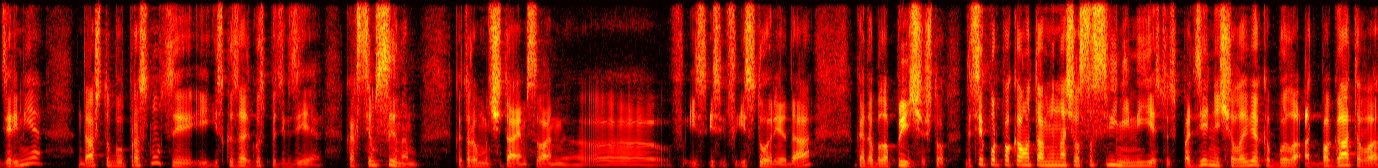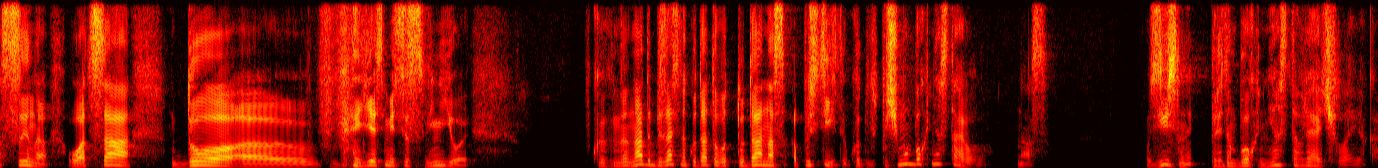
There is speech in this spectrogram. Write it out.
дерьме, да, чтобы проснуться и, и сказать, Господи, где я? Как с тем сыном, которого мы читаем с вами э, в, в, в истории, да, когда была притча, что до тех пор, пока он там не начал со свиньями есть, то есть падение человека было от богатого сына у отца до э, есть вместе с свиньей. Надо обязательно куда-то вот туда нас опустить. Почему Бог не оставил нас? Удивительно, при этом Бог не оставляет человека.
